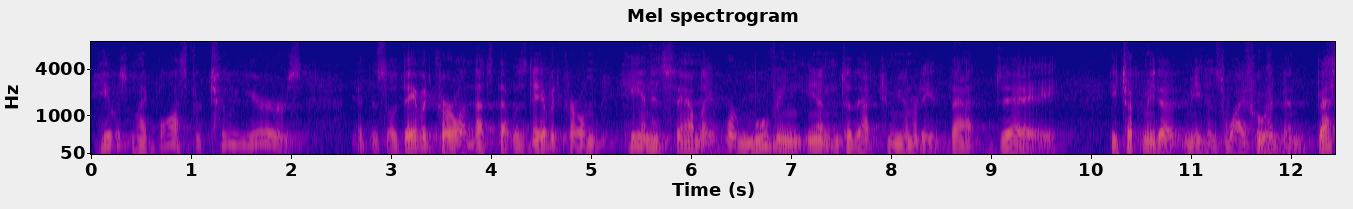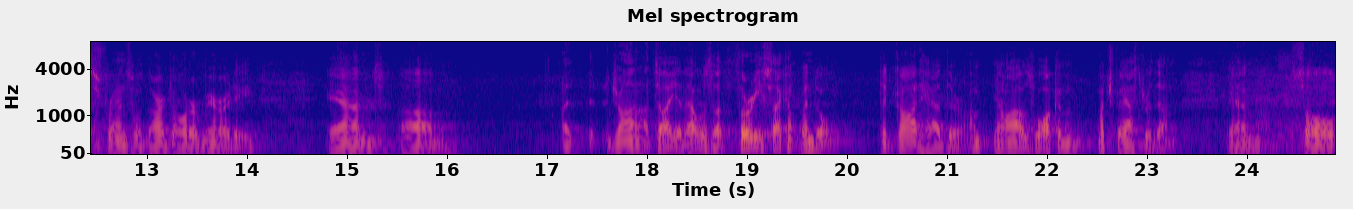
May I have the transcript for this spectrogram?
He was my boss for two years. So David Curlin, that's, that was David Curlin. He and his family were moving into that community that day he took me to meet his wife, who had been best friends with our daughter, Merity. And um, John, I'll tell you, that was a 30 second window that God had there. I'm, you know, I was walking much faster then. And so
